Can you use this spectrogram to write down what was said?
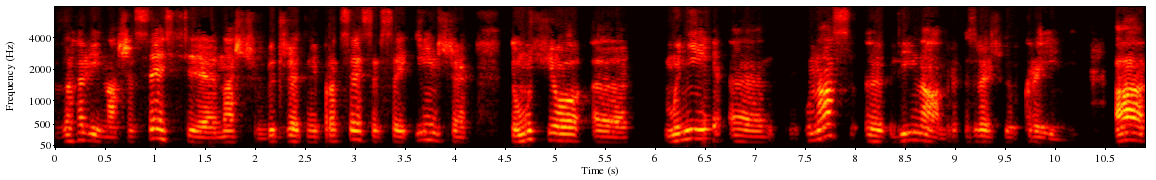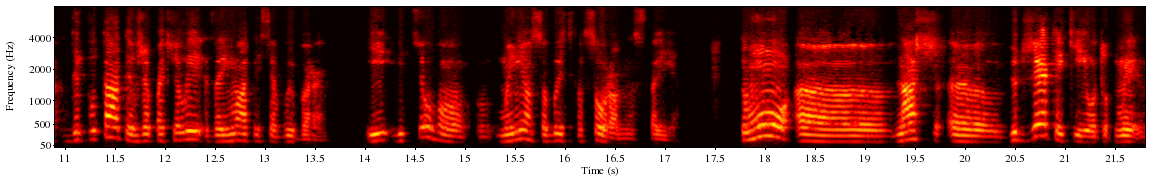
взагалі наша сесія, наш бюджетний процес і все інше, тому що е, мені у нас війна зрештою в країні, а депутати вже почали займатися виборами. І від цього мені особисто соромно стає. Тому е, наш бюджет, який отут ми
